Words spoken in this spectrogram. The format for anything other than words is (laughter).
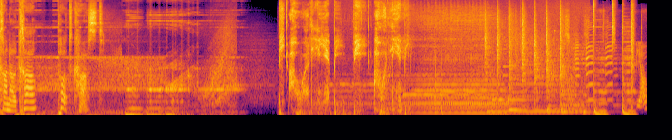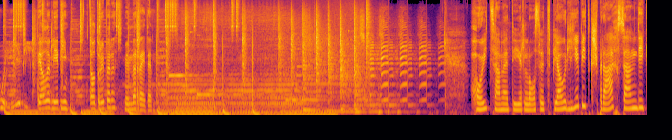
Kanal K Podcast. Bei aller Liebe, bei aller Liebe. Bei aller Liebe. Bei aller Liebe, darüber müssen wir reden. Heute zusammen, ihr hört bei aller Liebe die Gesprächssendung.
